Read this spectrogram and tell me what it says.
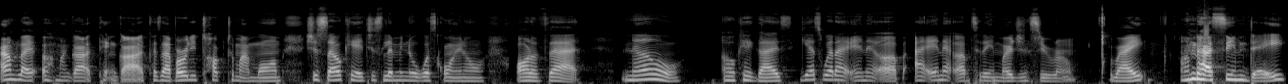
I'm like, oh my God, thank God. Because I've already talked to my mom. She's like, okay, just let me know what's going on. All of that. No. Okay, guys, guess what I ended up? I ended up to the emergency room, right? On that same day.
